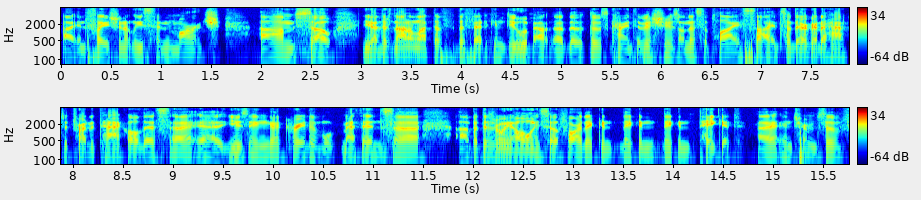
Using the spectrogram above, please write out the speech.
uh, inflation, at least in March. Um, so, you know, there's not a lot the, the Fed can do about uh, th- those kinds of issues on the supply side. So they're going to have to try to tackle this uh, uh, using uh, creative methods. Uh, uh, but there's really only so far they can they can they can take it in terms of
